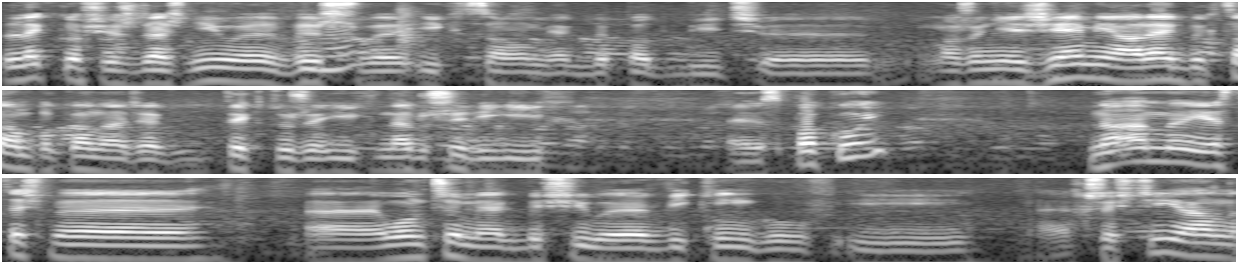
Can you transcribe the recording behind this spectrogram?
lekko się zdrażniły, wyszły i chcą jakby podbić, e, może nie ziemię, ale jakby chcą pokonać tych, którzy ich naruszyli ich e, spokój. No a my jesteśmy, łączymy jakby siły wikingów i chrześcijan,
